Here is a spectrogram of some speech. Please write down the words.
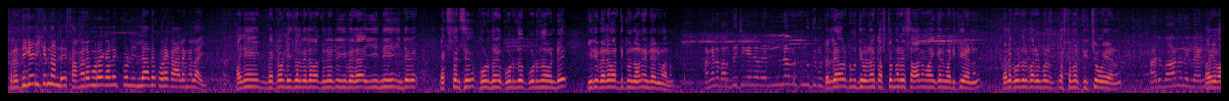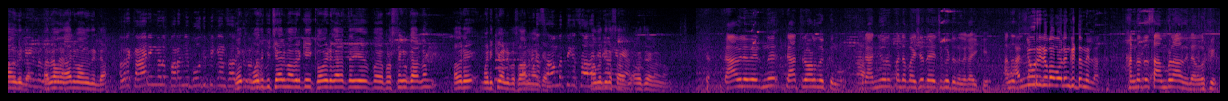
പ്രതികരിക്കുന്നുണ്ട്. സമരമുറകൾ ഇപ്പോൾ ഇല്ലാതെ കുറെ കാലങ്ങളായി. അതിന് പെട്രോൾ ഡീസൽ വില വർധനവിന് ഈ വില ഇനി ഇതിന്റെ എക്സ്പെൻസ് കൂടുന്ന കൂടുന്ന കൂടുന്നതുകൊണ്ട് ഇനി വില വർദ്ധിക്കുമെന്നാണ് എന്റെ അനുമാനം. അങ്ങനെ വർദ്ധിച്ചു കഴിഞ്ഞാൽ എല്ലാവർക്കും ബുദ്ധിമുട്ട് എല്ലാവർക്കും ബുദ്ധിമുട്ടാണ്. കസ്റ്റമർ സാധനം വാങ്ങിക്കാൻ മടിക്കുകയാണ്. വില കൂടുതൽ പറയുമ്പോൾ കസ്റ്റമർ തിരിച്ചു പോവുകയാണ്. ആരും വാങ്ങുന്നില്ല. ആരും വാങ്ങുന്നില്ല. ആരും ആരും വാങ്ങുന്നില്ല. അവരെ കാര്യങ്ങൾ പറഞ്ഞ് ബോധിപ്പിക്കാൻ ബോധിപ്പിച്ചാലും അവർക്ക് ഈ കോവിഡ് കാലത്തെ ഈ പ്രശ്നങ്ങൾ കാരണം അവർ മടിക്കുകയാണ് ഇപ്പോൾ സാധനം വാങ്ങിക്കാൻ. സാമ്പത്തിക സാമ്പത്തിക സാഹചര്യം രാവിലെ വരുന്ന് രാത്രിയോളം നിൽക്കുന്നു. ഒരു അഞ്ഞൂറ് രൂപന്റെ പൈസ തേച്ച് കിട്ടുന്നില്ല കൈക്ക്. അന്നത്തെ അഞ്ഞൂറ് രൂപ പോലും കിട്ടുന്നില്ല. അന്നത്തെ ശമ്പളമാകുന്നില്ല നമുക്ക്.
